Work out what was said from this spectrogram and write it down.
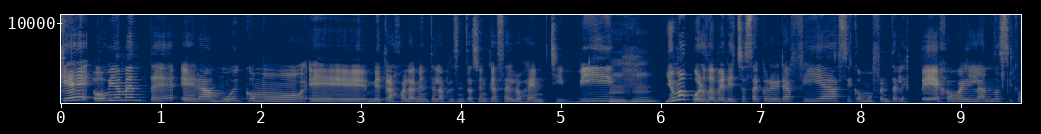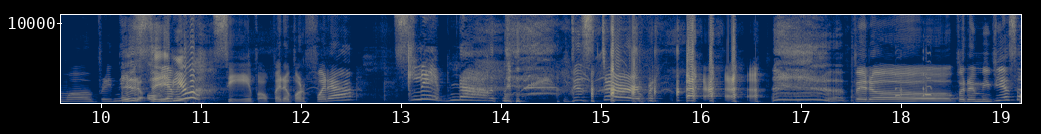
que obviamente era muy como, eh, me trajo a la mente la presentación que hacen los MTV. Yo me acuerdo haber hecho esa coreografía así como frente al espejo, bailando así como Britney. ¿En serio? sí, pero por fuera Slipknot, Disturb. pero, pero en mi pieza,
